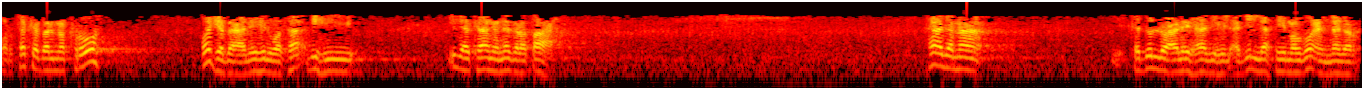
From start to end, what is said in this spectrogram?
وارتكب المكروه وجب عليه الوفاء به. إذا كان نذر طاعة. هذا ما تدل عليه هذه الأدلة في موضوع النذر.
